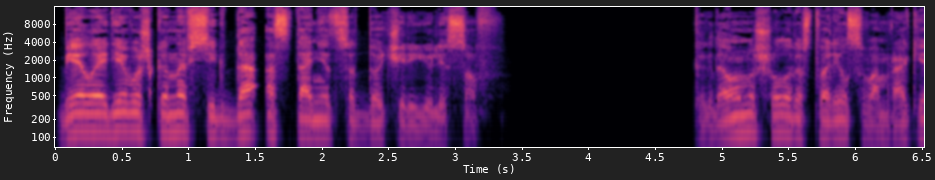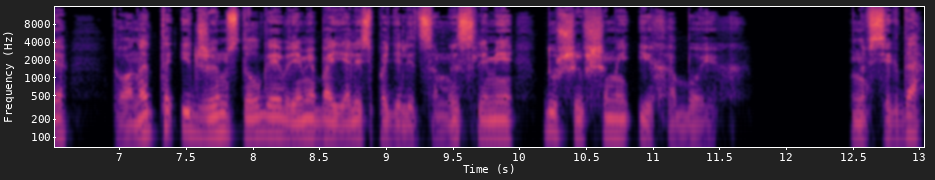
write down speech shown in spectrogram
Белая девушка навсегда останется дочерью лесов. Когда он ушел и растворился во мраке, то Анетта и Джимс долгое время боялись поделиться мыслями, душившими их обоих. Навсегда.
